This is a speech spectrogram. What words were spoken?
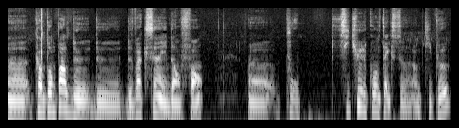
euh, quand on parle de, vaccins et d'enfants, euh, pour situer le contexte un petit peu,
